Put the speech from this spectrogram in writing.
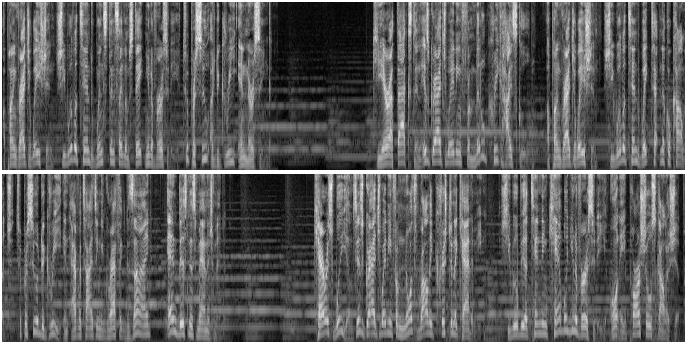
Upon graduation, she will attend Winston-Salem State University to pursue a degree in nursing. Kiera Thaxton is graduating from Middle Creek High School. Upon graduation, she will attend Wake Technical College to pursue a degree in advertising and graphic design and business management. Karis Williams is graduating from North Raleigh Christian Academy. She will be attending Campbell University on a partial scholarship.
